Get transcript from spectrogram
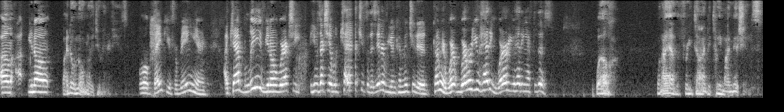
Um, you know, I don't normally do interviews. well, thank you for being here. I can't believe you know we're actually he was actually able to catch you for this interview and convince you to come here. Where where were you heading? Where are you heading after this? Well, when I have the free time between my missions,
